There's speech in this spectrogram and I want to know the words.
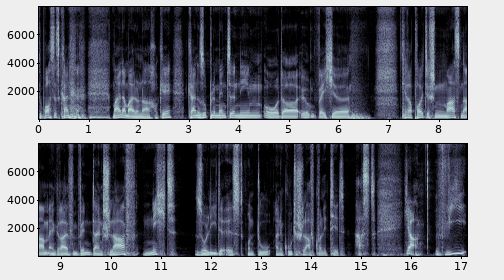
du brauchst jetzt keine, meiner Meinung nach, okay, keine Supplemente nehmen oder irgendwelche therapeutischen Maßnahmen ergreifen, wenn dein Schlaf nicht solide ist und du eine gute Schlafqualität hast. Ja, wie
